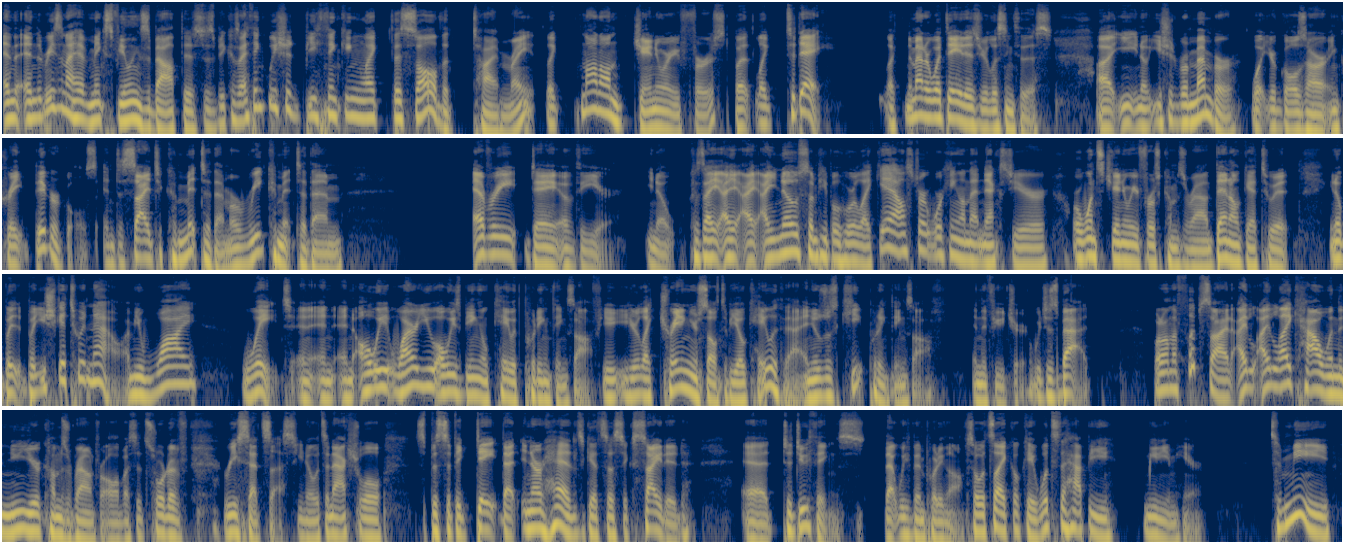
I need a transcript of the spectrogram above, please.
And and the reason I have mixed feelings about this is because I think we should be thinking like this all the time, right? Like not on January 1st, but like today. Like no matter what day it is you're listening to this, uh, you, you know you should remember what your goals are and create bigger goals and decide to commit to them or recommit to them every day of the year. You know, because I, I I know some people who are like, yeah, I'll start working on that next year, or once January first comes around, then I'll get to it. You know, but but you should get to it now. I mean, why wait and and and always? Why are you always being okay with putting things off? You, you're like training yourself to be okay with that, and you'll just keep putting things off in the future, which is bad. But on the flip side, I, I like how when the new year comes around for all of us, it sort of resets us. You know, it's an actual specific date that in our heads gets us excited uh, to do things that we've been putting off. So it's like, okay, what's the happy medium here? To me,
